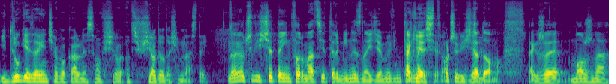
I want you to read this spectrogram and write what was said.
i drugie zajęcia wokalne są w, śro- od, w środę od 18. No i oczywiście te informacje, terminy znajdziemy w internecie. jest, oczywiście. Wiadomo. Także można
